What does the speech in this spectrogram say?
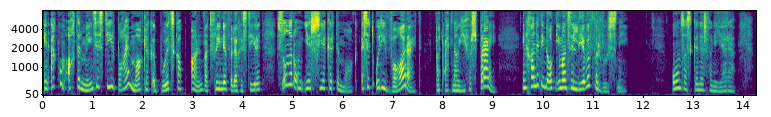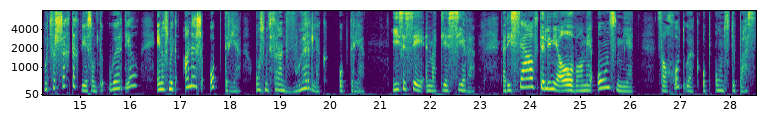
En ek kom agter mense stuur baie maklik 'n boodskap aan wat vriende vir hulle gestuur het sonder om eers seker te maak, is dit ooit die waarheid wat ek nou hier versprei? En gaan dit nie dalk iemand se lewe verwoes nie? Ons as kinders van die Here moet versigtig wees om te oordeel en ons moet anders optree. Ons moet verantwoordelik optree. Jesus sê in Matteus 7 dat dieselfde liniaal waarmee ons meet, sal God ook op ons toepas.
